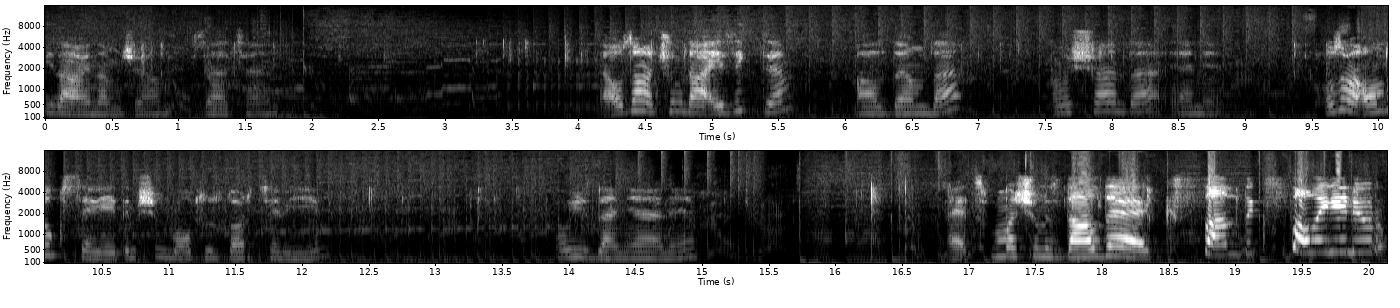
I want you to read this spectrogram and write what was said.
bir daha oynamayacağım zaten. Ya o zaman çünkü daha eziktim aldığımda. Ama şu anda yani o zaman 19 seviyeydim. Şimdi 34 seviyeyim. O yüzden yani. Evet bu maçımızda aldık. Sandık sana geliyorum.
